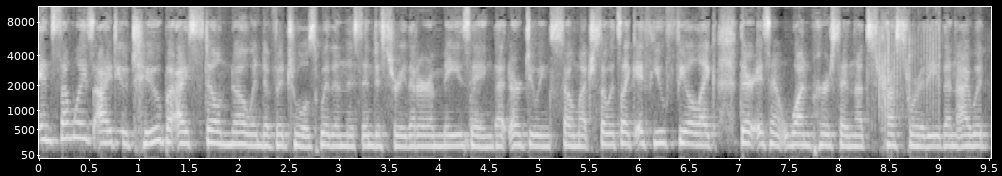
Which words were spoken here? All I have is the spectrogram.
in some ways I do too, but I still know individuals within this industry that are amazing, that are doing so much. So it's like if you feel like there isn't one person that's trustworthy, then I would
